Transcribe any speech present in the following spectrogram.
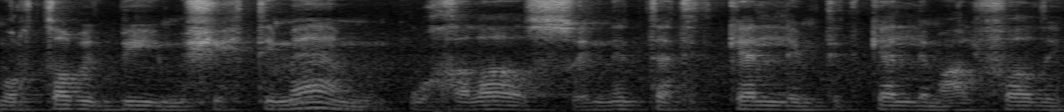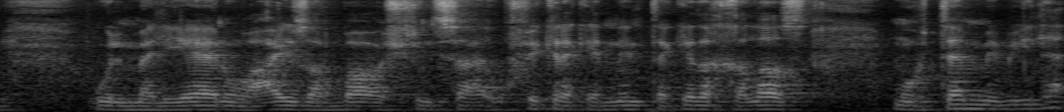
مرتبط بيه. مش اهتمام وخلاص إن أنت تتكلم تتكلم على الفاضي والمليان وعايز 24 ساعة وفكرك إن أنت كده خلاص مهتم بيه. لأ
